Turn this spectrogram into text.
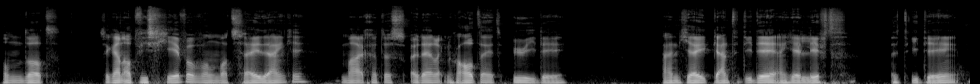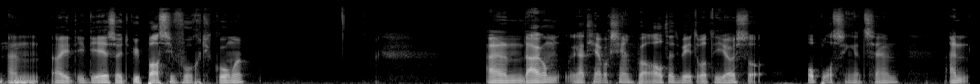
omdat ze gaan advies geven van wat zij denken, maar het is uiteindelijk nog altijd uw idee. En jij kent het idee en jij leeft het idee. Mhm. En het idee is uit uw passie voortgekomen. En daarom gaat jij waarschijnlijk wel altijd weten wat de juiste oplossing gaat zijn. En,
